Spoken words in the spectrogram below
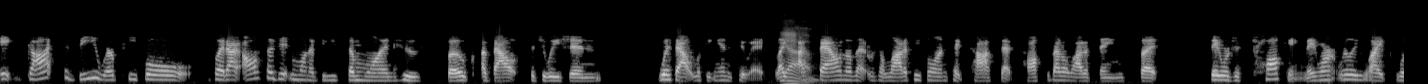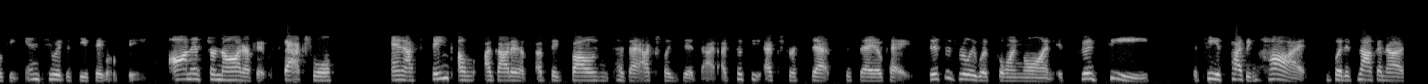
it got to be where people, but I also didn't want to be someone who spoke about situations without looking into it. Like Yeah. I found that there was a lot of people on TikTok that talked about a lot of things, but they were just talking. They weren't really like looking into it to see if they were being honest or not, or if it was factual. And I think I I got a, a big following because I actually did that. I took the extra steps to say, okay, this is really what's going on. It's good tea. The tea is piping hot, but it's not going to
